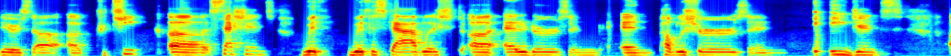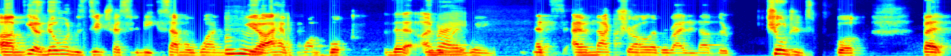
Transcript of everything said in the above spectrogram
there's a, a critique uh, sessions with with established uh, editors and and publishers and agents. Um, you know, no one was interested in me because I'm a one. Mm-hmm. You know, I have one book that under right. my wing. That's I'm not sure I'll ever write another children's book, but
